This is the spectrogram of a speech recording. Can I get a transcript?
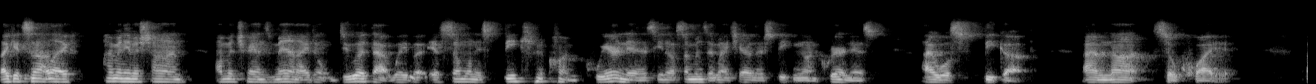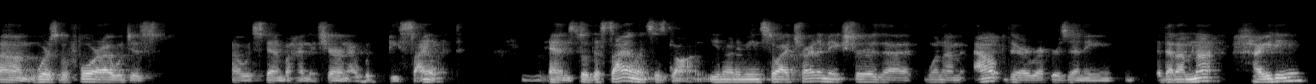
like it's not like, hi, my name is Shaun. I'm a trans man. I don't do it that way. But if someone is speaking on queerness, you know, someone's in my chair and they're speaking on queerness, I will speak up. I'm not so quiet. Um, whereas before I would just I would stand behind the chair and I would be silent. Mm-hmm. And so the silence is gone. You know what I mean? So I try to make sure that when I'm out there representing, that I'm not hiding.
